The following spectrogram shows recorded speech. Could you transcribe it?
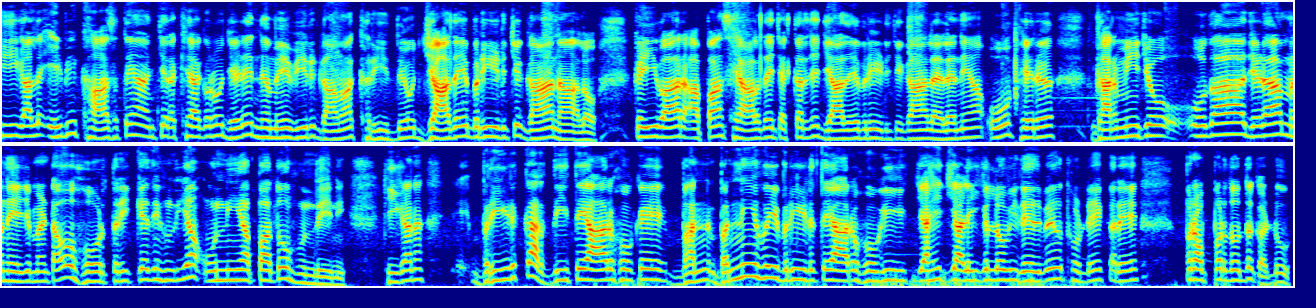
ਕੀ ਗੱਲ ਇਹ ਵੀ ਖਾਸ ਧਿਆਨ 'ਚ ਰੱਖਿਆ ਕਰੋ, ਜਿਹੜੇ ਨਵੇਂ ਵੀਰ ਗਾਵਾਂ ਖਰੀਦਦੇ ਹੋ, ਜਿਆਦੇ ਬਰੀਡ 'ਚ ਗਾਂ ਨਾ ਲਓ। ਕਈ ਵਾਰ ਆਪਾਂ ਸਿਆਲ ਦੇ ਚੱਕਰ 'ਚ ਜਿਆਦੇ ਬਰੀਡ 'ਚ ਗਾਂ ਲੈ ਲੈਨੇ ਆ ਉਹ ਫਿਰ ਗਰਮੀ 'ਚ ਉਹਦਾ ਜਿਹੜਾ ਮੈਨੇਜਮੈਂਟ ਆ, ਉਹ ਹੋਰ ਤਰੀਕੇ ਦੀ ਹੁੰਦੀ ਆ ਉਨੀ ਆਪਾਂ ਤੋਂ ਹੁੰਦੀ ਨਹੀਂ। ਠੀਕ ਆ ਨਾ? ਬਰੀਡ ਘਰ ਦੀ ਤਿਆਰ ਹੋ ਕੇ, ਬੰਨ, ਬੰਨੀ ਹੋਈ ਬਰੀਡ ਤਿਆਰ ਹੋ ਗਈ, ਚਾਹੇ 40 ਕਿਲੋ ਵੀ ਦੇ ਦੇਵੇ, ਉਹ ਤੁਹਾਡੇ ਘਰੇ ਪ੍ਰੋਪਰ ਦੁੱਧ ਕੱਢੂ।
